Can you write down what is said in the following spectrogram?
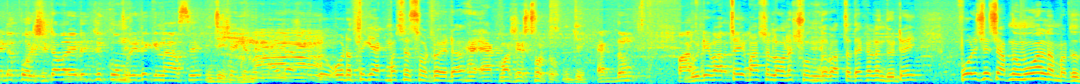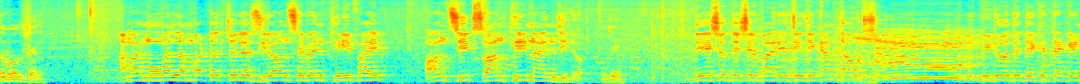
এটা পঁয়ষট্টি। আমার এটা একটু কম রেটে কিনা আছে। সেখানে ওটা থেকে এক মাসের ছোট এটা। হ্যাঁ এক মাসের ছোট। জি। একদম দুইটি বাচ্চাই মাসাল্লাহ অনেক সুন্দর বাচ্চা। দেখালেন দুইটাই। পরিশেষে আপনার মোবাইল নাম্বারটা তো বলতেন। আমার মোবাইল নাম্বারটা হচ্ছে zero one seven three five one six one three nine zero. জি। দেশ ও দেশের বাইরে যে যেখান তো অবশ্যই ভিডিওতে দেখে থাকেন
